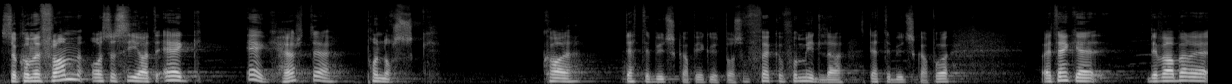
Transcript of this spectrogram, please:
Så kommer kommer fram og så sier at jeg, jeg hørte på norsk hva dette budskapet gikk ut på. Så fikk hun formidle dette budskapet. Og jeg tenker, Det var bare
